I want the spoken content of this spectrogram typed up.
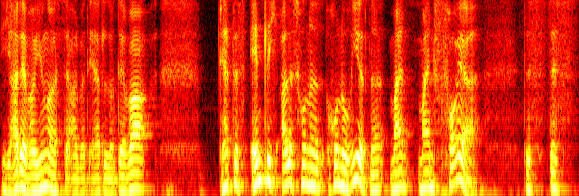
Ja, der war jünger als der Albert Erdl. Und der war, der hat das endlich alles honor- honoriert. Ne? Mein, mein Feuer, das, das,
